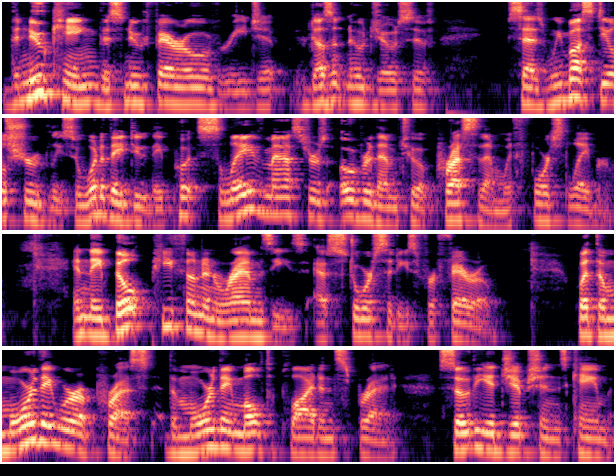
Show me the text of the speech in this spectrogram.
the new king, this new pharaoh over Egypt, who doesn't know Joseph, says we must deal shrewdly. So what do they do? They put slave masters over them to oppress them with forced labor. And they built Pithom and Ramses as store cities for Pharaoh. But the more they were oppressed, the more they multiplied and spread. So the Egyptians came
